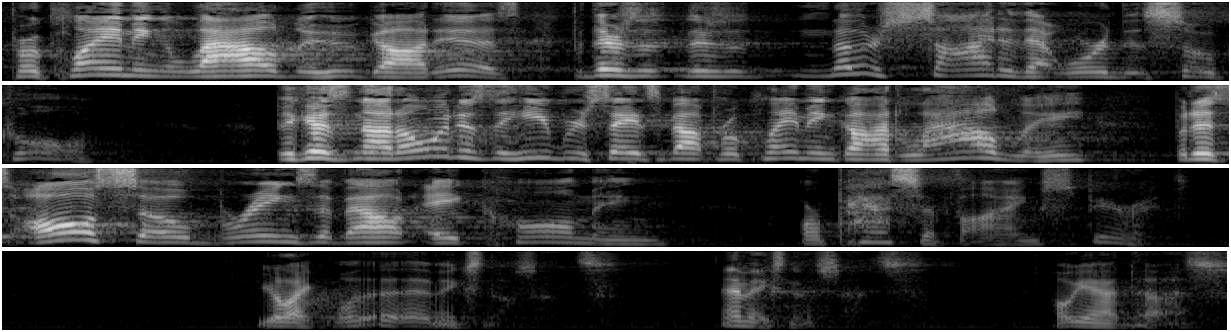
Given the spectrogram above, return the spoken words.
proclaiming loudly who God is. But there's, a, there's another side of that word that's so cool. Because not only does the Hebrew say it's about proclaiming God loudly, but it also brings about a calming or pacifying spirit. You're like, well, that makes no sense. That makes no sense. Oh, yeah, it does.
